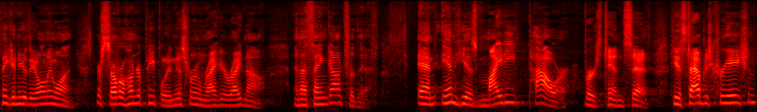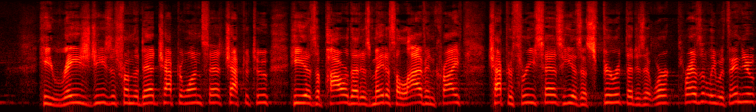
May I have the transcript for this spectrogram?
thinking you're the only one. There's several hundred people in this room right here, right now. And I thank God for this. And in his mighty power, verse 10 says, he established creation. He raised Jesus from the dead, chapter 1 says. Chapter 2, He is a power that has made us alive in Christ. Chapter 3 says, He is a spirit that is at work presently within you.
